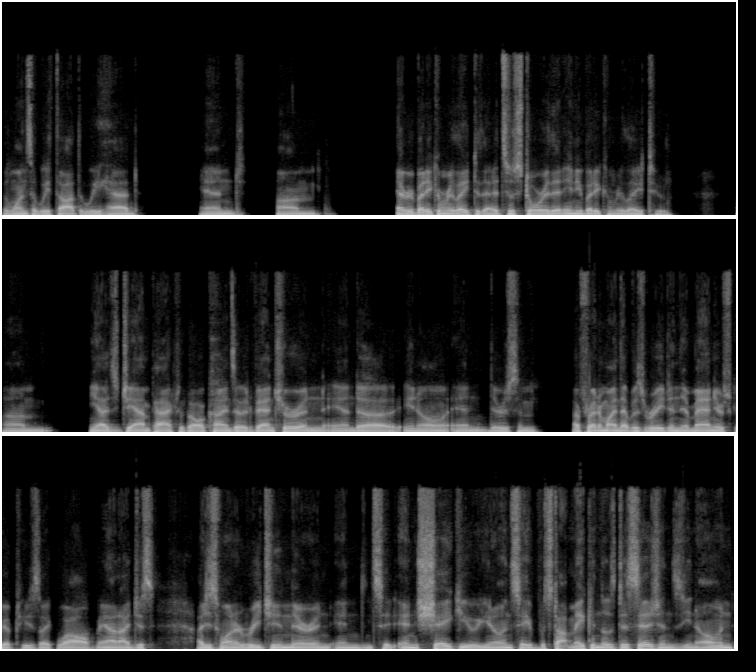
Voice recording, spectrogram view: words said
the ones that we thought that we had and um, everybody can relate to that. It's a story that anybody can relate to. Um, yeah it's jam packed with all kinds of adventure and and uh, you know and there's some a friend of mine that was reading their manuscript, he's like, "Wow, man, I just, I just want to reach in there and and and, say, and shake you, you know, and say, stop making those decisions, you know, and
